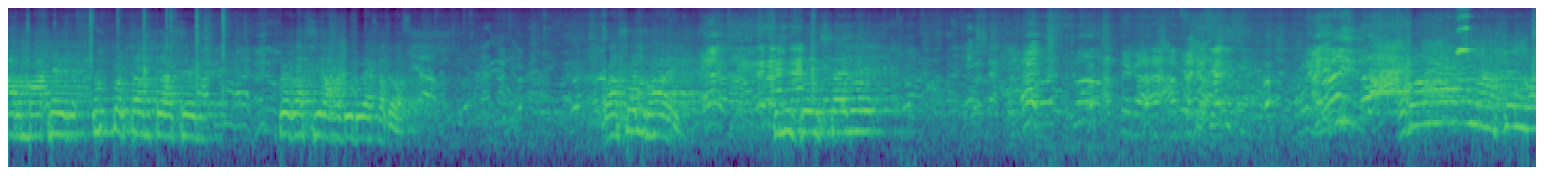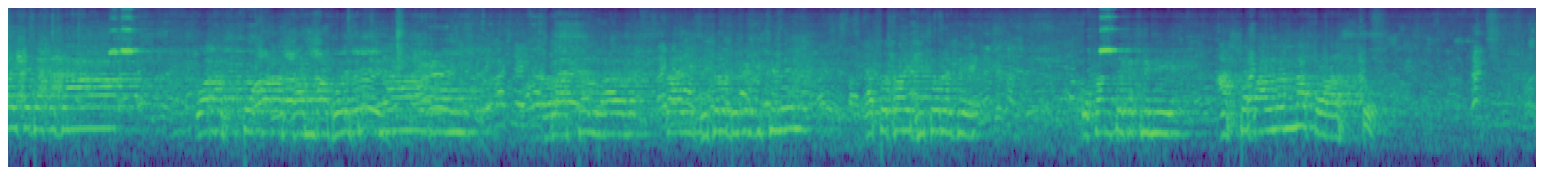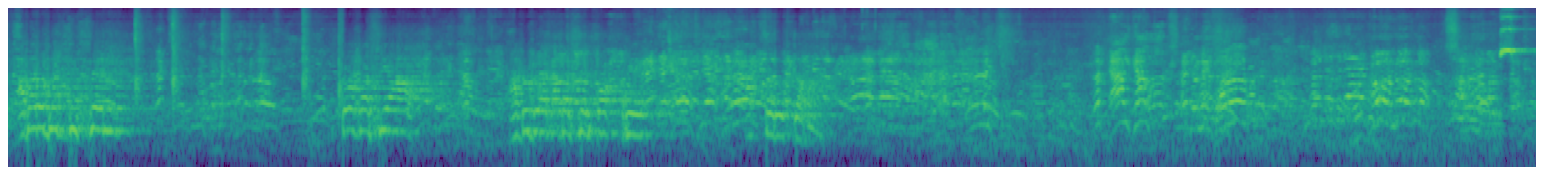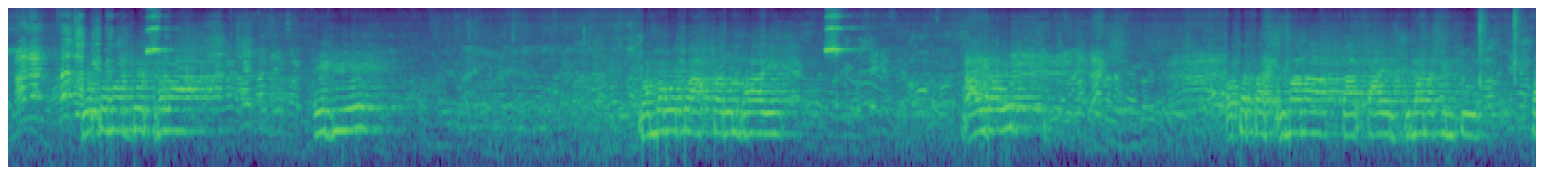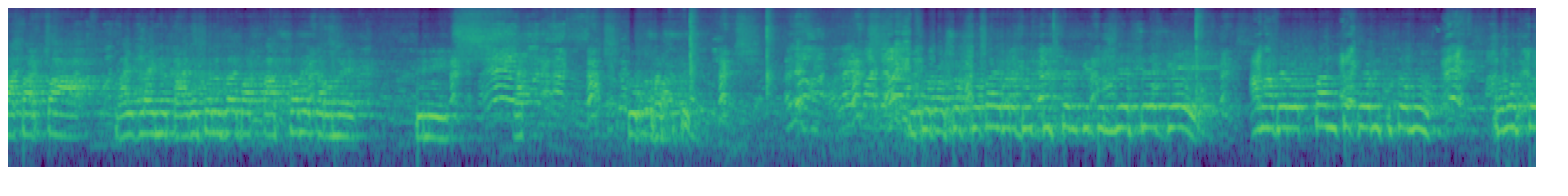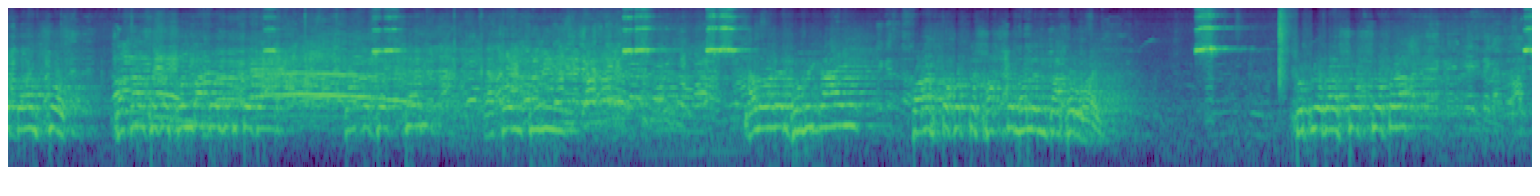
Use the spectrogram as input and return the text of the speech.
আর মাঠের উত্তর প্রান্তে আছেন প্রগাছিয়া হাডুডু একাদশ। রাসেল ভাই, তিনি যে স্টাইলে এবং রাসেল ভাইকে দেখা যাক, পরাস্ত করা সম্ভব হয়েছে রাসেল ভাই অনেকটাই ভিতরে ঢুকে গেছিলেন, এতটাই ভিতরে যে ওখান থেকে তিনি আসতে পারলেন না, পরাস্ত। আবারও ডুব দিচ্ছেন প্রকাশিয়া হাডুডু একাদশের পক্ষে আখতারুজ্জামান প্রথমার্ধের খেলা এগিয়ে সম্ভবত আক্তারুল ভাই সাইড আউট অর্থাৎ তার সীমানা, তার পায়ের সীমানা কিন্তু তার পা সাইড লাইনের বাইরে চলে যায় বা টাচ করে কারণে তিনি থাকতেন দর্শক শ্রোতা, এবারে ডুব দিচ্ছেন কিন্তু নেচে গে আমাদের অত্যন্ত পরিচিত মুখ, সমস্ত দর্শক, সকাল থেকে সন্ধ্যা পর্যন্ত যাকে দেখছেন, এখন তিনি খেলোয়াড়ের ভূমিকায় পরাস্ত করতে সক্ষম হলেন জাফর ভাই। সুপ্রিয় দর্শক, শ্রোতা,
